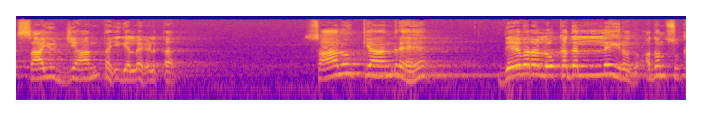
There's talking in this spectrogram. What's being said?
ಸಾಯುಜ್ಯ ಅಂತ ಹೀಗೆಲ್ಲ ಹೇಳ್ತಾರೆ. ಸಾಲೋಕ್ಯ ಅಂದರೆ ದೇವರ ಲೋಕದಲ್ಲೇ ಇರೋದು. ಅದೊಂದು ಸುಖ.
